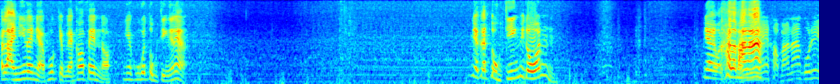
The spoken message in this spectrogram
อะไรนี้เลยเนี่ยพวกเก็บแรงเข้าเส้นเหรอเนี่ยกูกระตุกจริงนะเนี่ยเนี่ยกระตุกจริงพี่โดน เนี่ยข้ามสะพานมาเฮ้ยขับมาหน้ากูดิ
